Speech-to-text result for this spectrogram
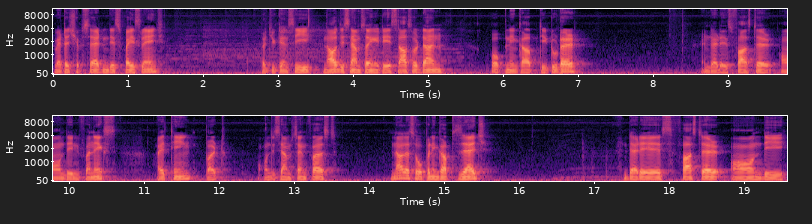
better chipset in this price range. But you can see now the Samsung it is also done opening up the Twitter. And that is faster on the Infinix I think but on the Samsung first. Now let's opening up Zedge. That is faster on the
